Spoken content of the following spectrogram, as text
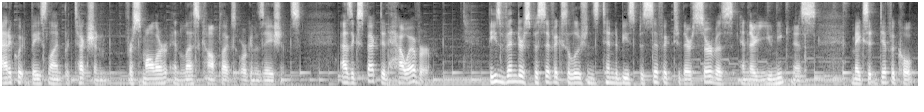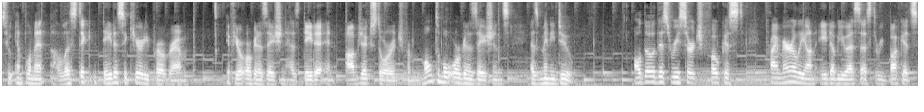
adequate baseline protection for smaller and less complex organizations. As expected, however, these vendor specific solutions tend to be specific to their service and their uniqueness, makes it difficult to implement a holistic data security program if your organization has data and object storage from multiple organizations, as many do. Although this research focused primarily on AWS S3 buckets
